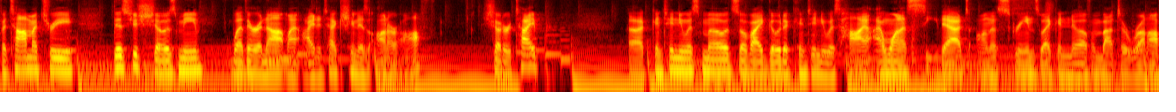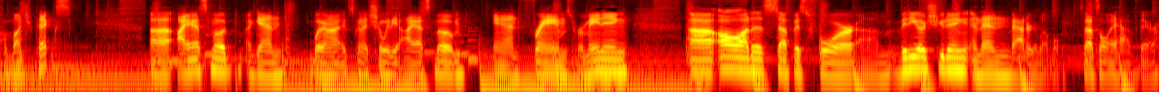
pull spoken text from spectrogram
photometry. This just shows me whether or not my eye detection is on or off. Shutter type, uh, continuous mode. So if I go to continuous high, I want to see that on the screen so I can know if I'm about to run off a bunch of pics. Uh, IS mode, again, whether or not it's going to show me the IS mode and frames remaining. Uh, all of this stuff is for um, video shooting and then battery level. So that's all I have there.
